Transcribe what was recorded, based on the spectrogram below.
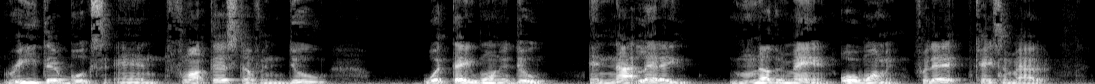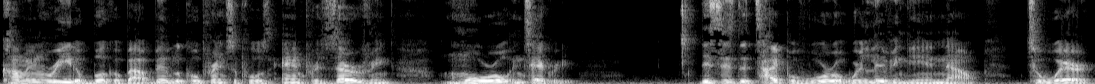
read their books and flaunt their stuff and do what they want to do and not let a another man or woman, for that case and matter, come and read a book about biblical principles and preserving moral integrity. This is the type of world we're living in now, to where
